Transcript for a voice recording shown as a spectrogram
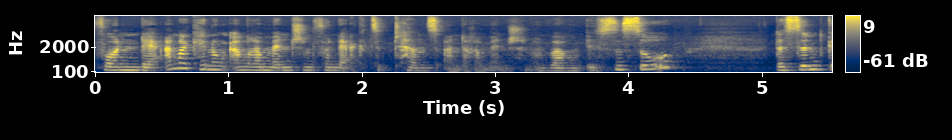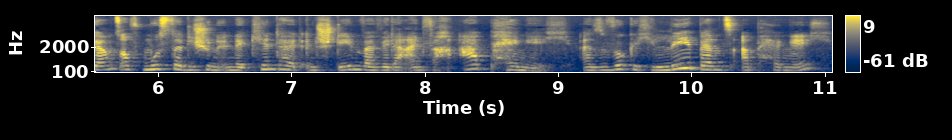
von der Anerkennung anderer Menschen, von der Akzeptanz anderer Menschen. Und warum ist es so? Das sind ganz oft Muster, die schon in der Kindheit entstehen, weil wir da einfach abhängig, also wirklich lebensabhängig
